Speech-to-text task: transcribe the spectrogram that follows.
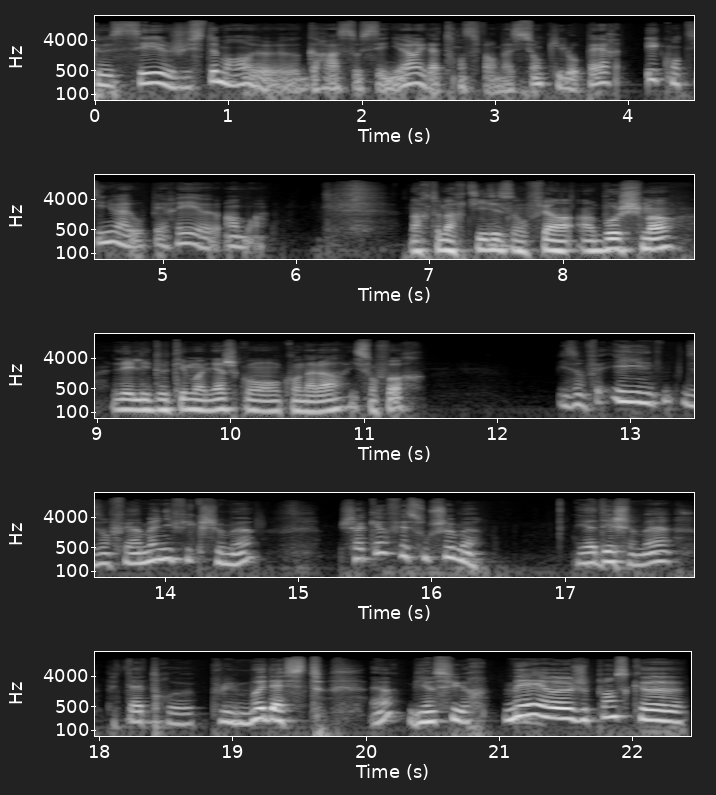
que c'est justement euh, grâce au Seigneur et la transformation qu'il opère et continue à opérer euh, en moi. Marthe Marty, ils ont fait un, beau chemin. Les, deux témoignages qu'on a là, ils sont forts? Ils ont, fait, ils ont fait un magnifique chemin. Chacun fait son chemin. Il y a des chemins peut-être euh, plus modestes, hein, bien sûr. Mais je, pense que,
